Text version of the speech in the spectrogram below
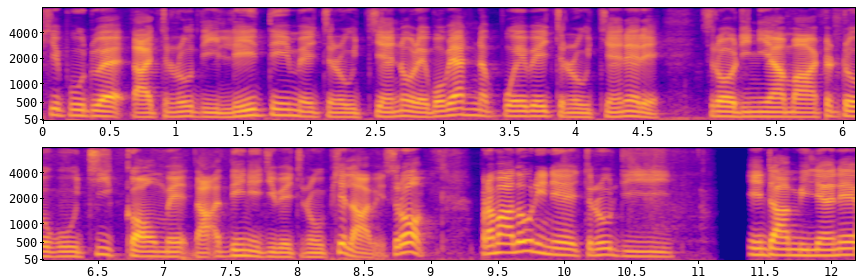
ဖြစ်ဖို့အတွက်ဒါကျွန်တော်တို့ဒီ၄သင်းပဲကျွန်တော်တို့ကြံတော့တယ်ပေါ့ဗျာနှစ်ပွဲပဲကျွန်တော်တို့ကြံနေတယ်ဆိုတော့ဒီနေရာမှာတော်တော်ကိုကြည်ကောင်းမဲ့ဒါအသင်းတွေကြီးပဲကျွန်တော်တို့ဖြစ်လာပြီဆိုတော့ပထမဆုံးအနေနဲ့ကျွန်တော်တို့ဒီအင်တာမီလန်နဲ့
